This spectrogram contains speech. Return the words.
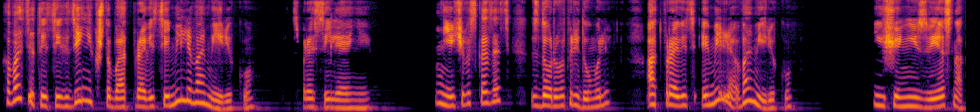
«Хватит этих денег, чтобы отправить Эмиля в Америку?» — спросили они. «Нечего сказать, здорово придумали. Отправить Эмиля в Америку». Еще неизвестно,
